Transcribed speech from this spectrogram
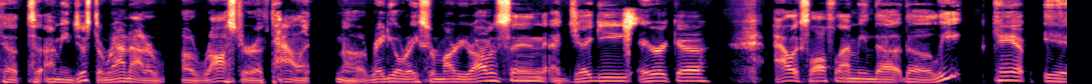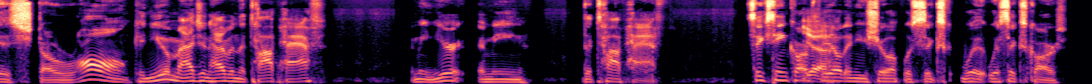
to, to, I mean, just to round out a, a roster of talent. Uh, radio racer Marty Robinson, uh, Jeggy, Erica, Alex Laughlin. I mean, the the elite camp is strong. Can you imagine having the top half? I mean, you're. I mean, the top half, sixteen car Yeah. field, and you show up with six with, with six cars.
